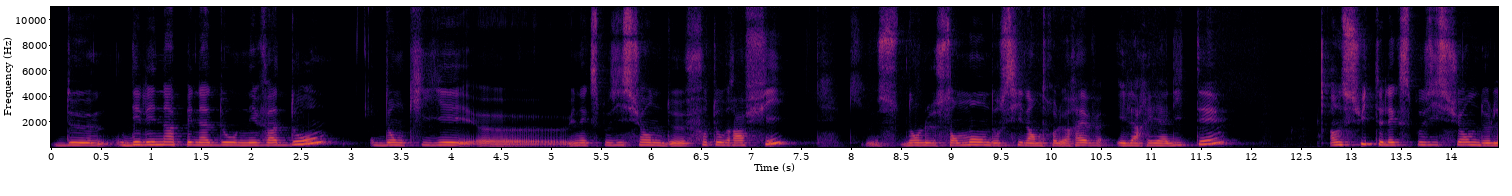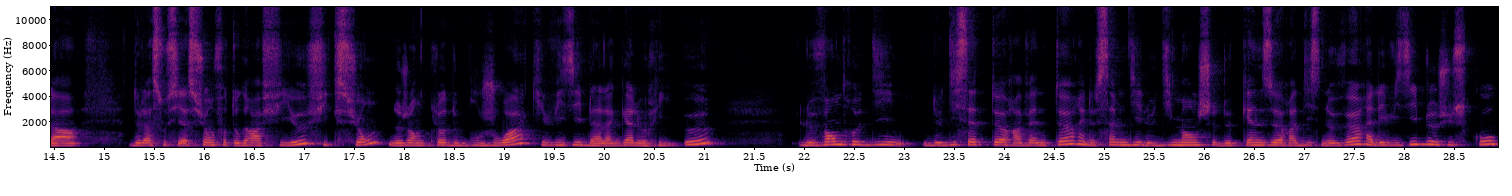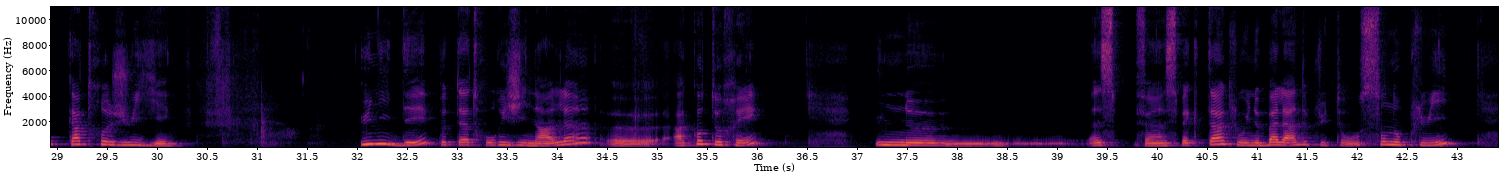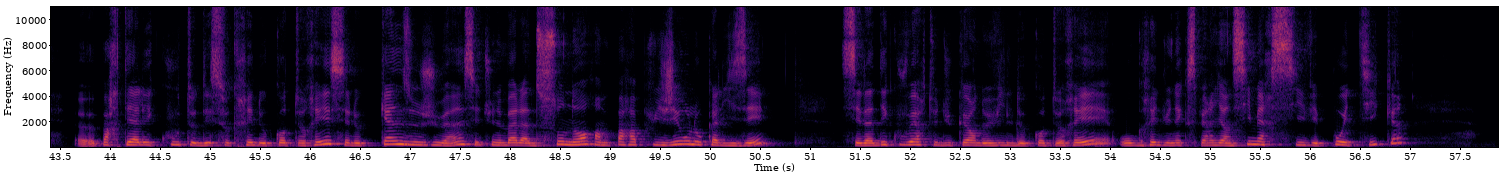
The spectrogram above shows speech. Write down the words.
d'Elena Penado Nevado, donc qui est euh, une exposition de photographie dont le, son monde oscille entre le rêve et la réalité. Ensuite, l'exposition de la de l'association Photographie E, Fiction, de Jean-Claude Bougeois, qui est visible à la galerie E, le vendredi de 17h à 20h et le samedi le dimanche de 15h à 19h. Elle est visible jusqu'au 4 juillet. Une idée peut-être originale euh, à Cotteret, un, spectacle ou une balade plutôt, Sonopluie. Euh, partez à l'écoute des secrets de Cotteret, c'est le 15 juin, c'est une balade sonore en parapluie géolocalisé c'est la découverte du cœur de ville de Cotteret au gré d'une expérience immersive et poétique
